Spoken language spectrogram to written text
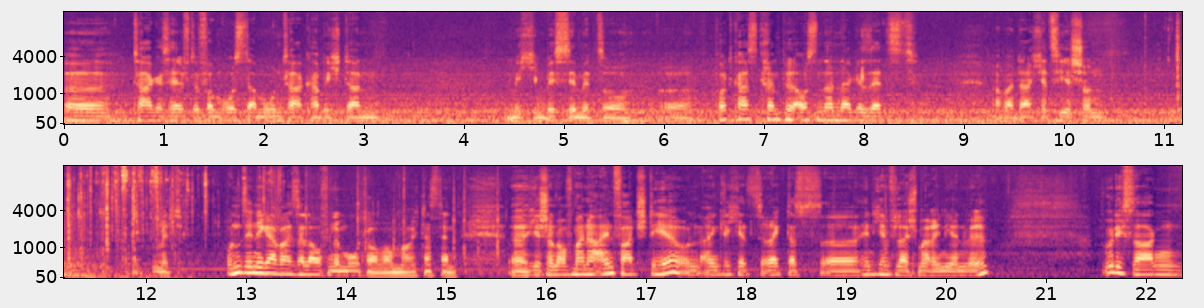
äh, Tageshälfte vom Ostermontag habe ich dann mich ein bisschen mit so äh, Podcast-Krempel auseinandergesetzt. Aber da ich jetzt hier schon mit unsinnigerweise laufendem Motor, warum mache ich das denn? Äh, hier schon auf meiner Einfahrt stehe und eigentlich jetzt direkt das äh, Hähnchenfleisch marinieren will, würde ich sagen,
